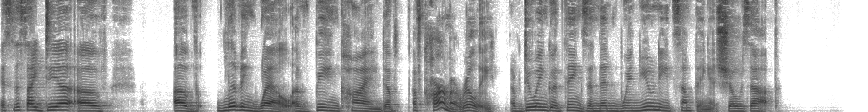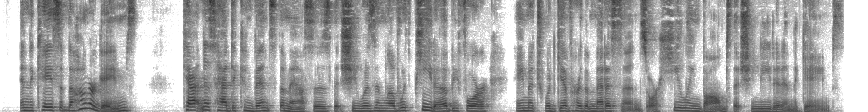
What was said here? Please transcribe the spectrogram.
It's this idea of of living well, of being kind, of, of karma, really, of doing good things. And then when you need something, it shows up. In the case of the Hunger Games, Katniss had to convince the masses that she was in love with Peeta before Haymitch would give her the medicines or healing balms that she needed in the games.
